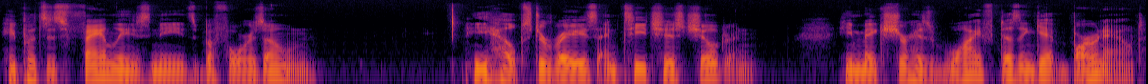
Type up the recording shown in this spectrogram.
He puts his family's needs before his own. He helps to raise and teach his children. He makes sure his wife doesn't get burnout.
